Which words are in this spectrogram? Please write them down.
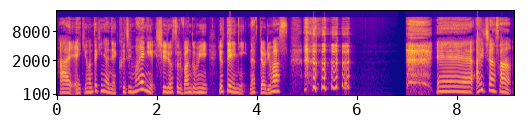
はい、えー、基本的にはね、9時前に終了する番組予定になっております。えー、愛ちゃんさん、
